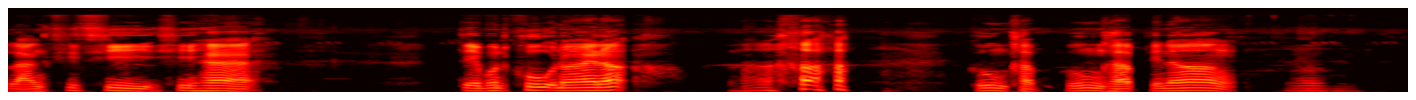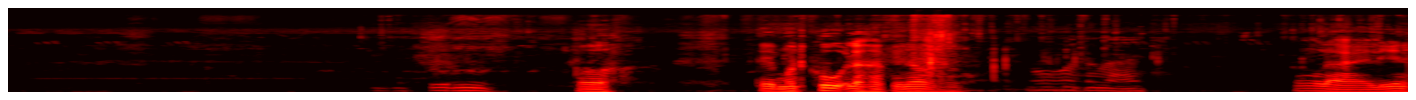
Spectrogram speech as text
หลังที่สี่ที่ห้าเตะบนคู่หน่อยเนาะกุ้งครับกุ้งครับพี่น้องกินโอ้เตะบนคู่แล้วครับพี่น้องโอ้ทั้งหลายทั้งหลายลิ้น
